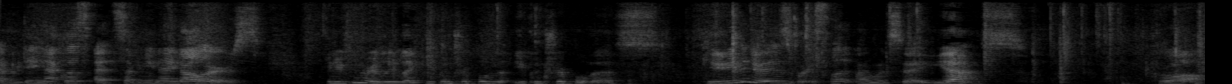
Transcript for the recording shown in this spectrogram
Everyday Necklace at $79. And you can really like you can triple th- you can triple this. Can you even do it as a bracelet? I would say yes. Cool.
